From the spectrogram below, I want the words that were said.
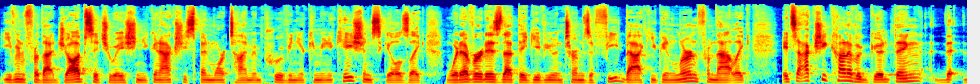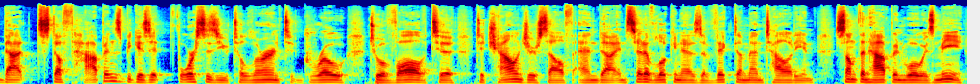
even for that job situation, you can actually spend more time improving your communication skills. Like whatever it is that they give you in terms of feedback, you can learn from that. Like it's actually kind of a good thing that that stuff happens because it forces you to learn, to grow, to evolve, to to challenge yourself. And uh, instead of looking at it as a victim mentality and something happened, woe is me,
